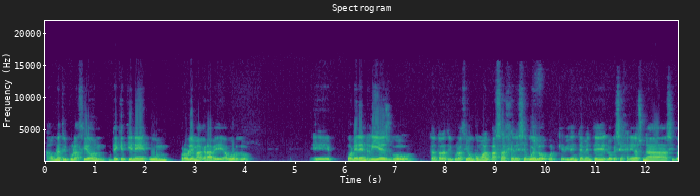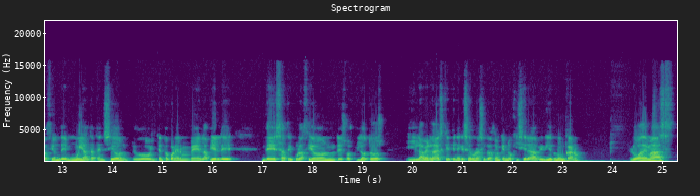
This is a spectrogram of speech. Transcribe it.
a una tripulación de que tiene un problema grave a bordo, eh, poner en riesgo tanto a la tripulación como al pasaje de ese vuelo, porque evidentemente lo que se genera es una situación de muy alta tensión. Yo intento ponerme en la piel de, esa tripulación, de esos pilotos, y la verdad es que tiene que ser una situación que no quisiera vivir nunca, ¿no? Luego, además,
